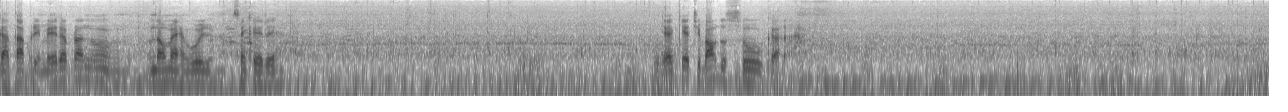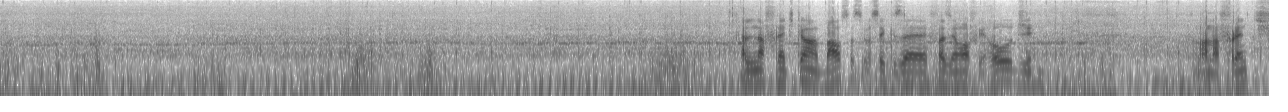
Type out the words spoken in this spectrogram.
Engatar a primeira pra não, não dar um mergulho sem querer. E aqui é Tibau do Sul, cara. Ali na frente tem uma balsa se você quiser fazer um off-road Lá na frente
